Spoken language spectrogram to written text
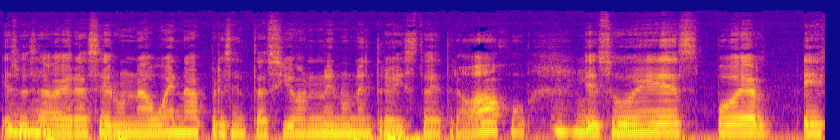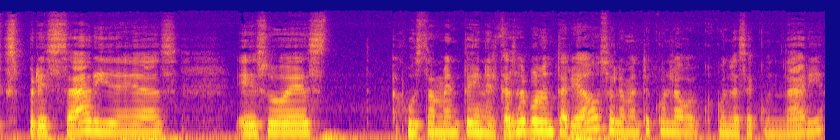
eso es Ujú. saber hacer una buena presentación en una entrevista de trabajo, Ujú. eso es poder expresar ideas, eso es justamente en el caso Sí. del voluntariado, solamente con la, con la secundaria,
